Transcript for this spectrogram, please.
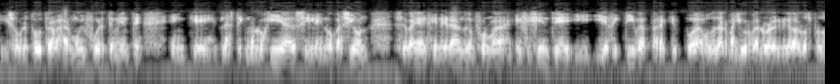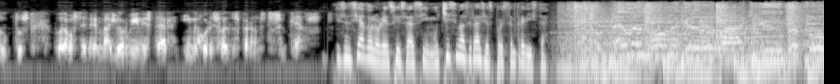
y sobre todo trabajar muy fuertemente en que las tecnologías y la innovación se vayan generando en forma eficiente y, y efectiva para que podamos dar mayor valor agregado a los productos, podamos tener mayor bienestar y mejores sueldos para nuestros empleados. Licenciado Lorenzo Isasi, muchísimas gracias por esta entrevista. Never known a girl like you before.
